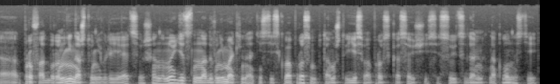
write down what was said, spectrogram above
э, профотбор он ни на что не влияет совершенно. Ну, единственное, надо внимательно отнестись к вопросам, потому что есть вопросы, касающиеся суицидальных наклонностей.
